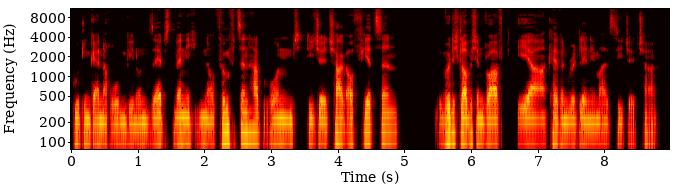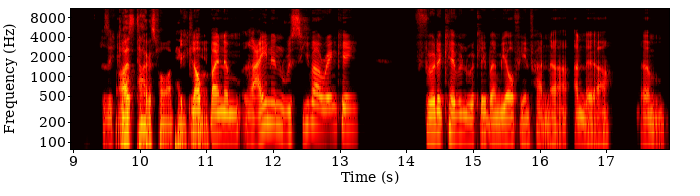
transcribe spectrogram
gut und gerne nach oben gehen. Und selbst wenn ich ihn auf 15 habe und DJ Chark auf 14, würde ich, glaube ich, im Draft eher Calvin Ridley nehmen als DJ Chark. Also ich Aber glaube, ist tagesformabhängig. ich glaube, bei einem reinen Receiver-Ranking würde Kevin Ridley bei mir auf jeden Fall an der, an der ähm,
